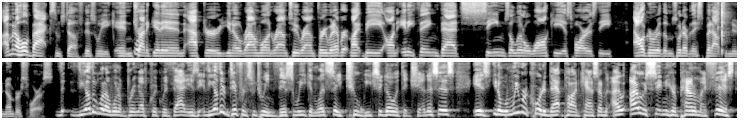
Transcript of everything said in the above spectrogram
I'm gonna hold back some stuff this week and try to get in after you know round one, round two, round three, whatever it might be on anything that seems a little wonky as far as the algorithms whenever they spit out some new numbers for us. The, the other one I want to bring up quick with that is the other difference between this week and let's say two weeks ago at the Genesis is, you know, when we recorded that podcast, I mean, I, I was sitting here pounding my fist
